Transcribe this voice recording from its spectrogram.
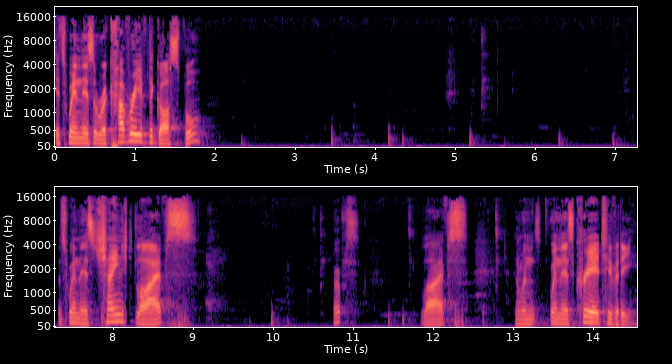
It's when there's a recovery of the gospel. It's when there's changed lives. Oops. Lives. And when, when there's creativity.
